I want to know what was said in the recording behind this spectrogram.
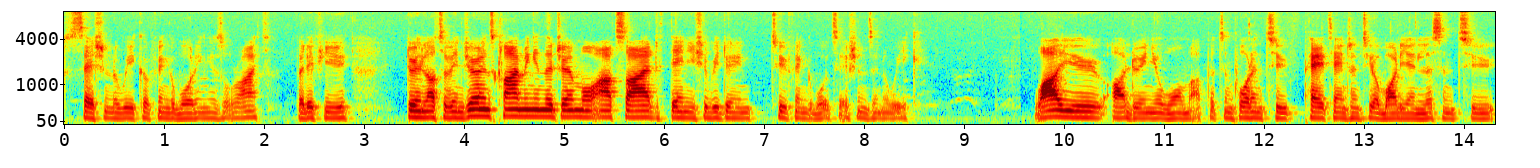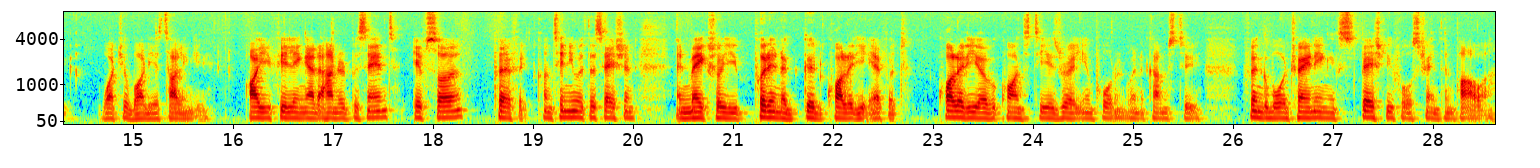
session a week of fingerboarding is all right. But if you're doing lots of endurance climbing in the gym or outside, then you should be doing two fingerboard sessions in a week. While you are doing your warm up, it's important to pay attention to your body and listen to what your body is telling you. Are you feeling at 100%? If so, perfect. Continue with the session and make sure you put in a good quality effort. Quality over quantity is really important when it comes to fingerboard training, especially for strength and power.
